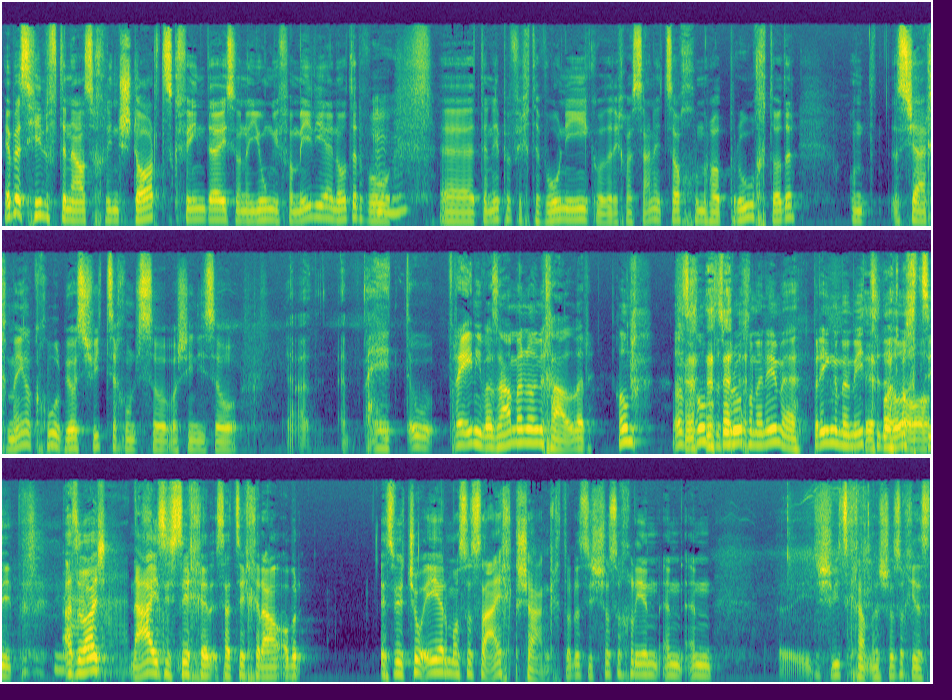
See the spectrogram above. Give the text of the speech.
eben es hilft dann auch so ein bisschen einen Start zu finden in so eine junge Familie, oder, wo äh, dann eben vielleicht eine Wohnung oder ich weiß auch nicht, Sachen, die man halt braucht, oder? Und es ist eigentlich mega cool. Bei uns in der Schweiz kommst du so wahrscheinlich so, ja, äh, hey, du, Vreni, was haben wir noch im Keller? Komm, was kommt, das brauchen wir nicht mehr. Bringen wir mit zu der. Hochzeit. Also weißt, nein, es ist sicher, es hat sicher auch, aber es wird schon eher mal so seich geschenkt, oder? Es ist schon so ein bisschen ein, ein, ein äh, in der Schweiz kennt man das schon so ein bisschen, dass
